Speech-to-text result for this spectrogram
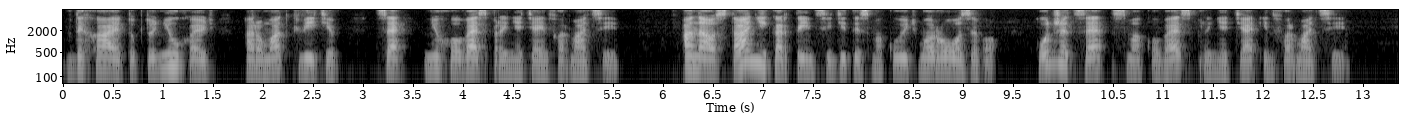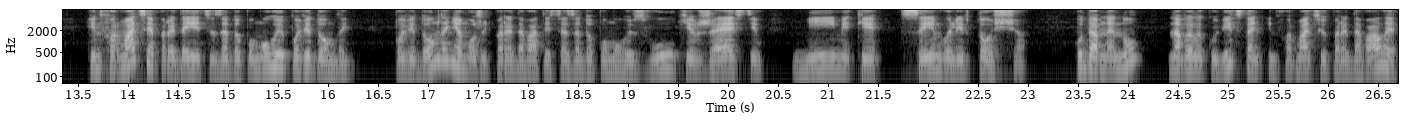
вдихають, тобто нюхають аромат квітів. Це нюхове сприйняття інформації. А на останній картинці діти смакують морозиво. Отже, це смакове сприйняття інформації. Інформація передається за допомогою повідомлень. Повідомлення можуть передаватися за допомогою звуків, жестів, міміки, символів тощо. У давнину На велику відстань інформацію передавали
